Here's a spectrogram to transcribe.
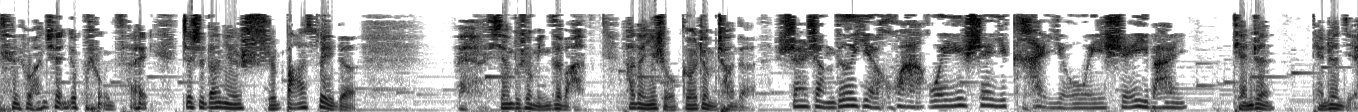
完全就不用猜，这是当年十八岁的，哎，先不说名字吧，他的一首歌这么唱的：山上的野花为谁开，又为谁败？田震，田震姐。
